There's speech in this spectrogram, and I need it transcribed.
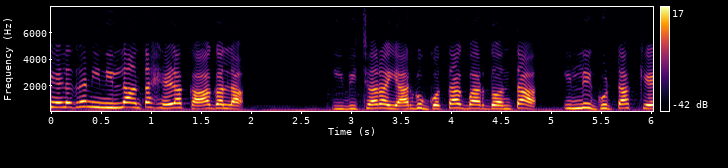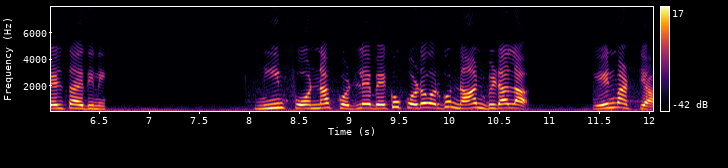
ಕೇಳಿದ್ರೆ ನೀನಿಲ್ಲ ಅಂತ ಹೇಳೋಕ್ಕಾಗಲ್ಲ. ಈ ವಿಚಾರ ಯಾರಿಗೂ ಗೊತ್ತಾಗಬಾರ್ದು ಅಂತ ಇಲ್ಲಿ ಗುಟ್ಟಾಗಿ ಕೇಳ್ತಾ ಇದ್ದೀನಿ. ನೀನು ಫೋನ್ನ ಕೊಡಲೇಬೇಕು ಕೊಡೋವರೆಗೂ ನಾನು ಬಿಡಲ್ಲ. ಏನು ಮಾಡ್ತೀಯಾ?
